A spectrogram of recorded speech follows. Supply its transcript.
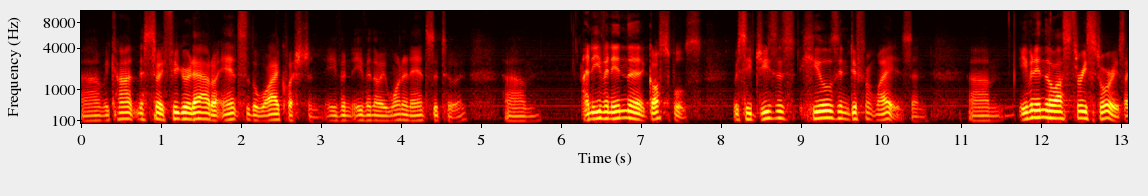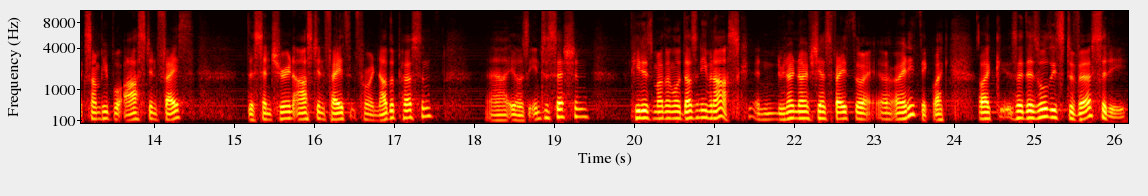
Uh, we can't necessarily figure it out or answer the why question, even, even though we want an answer to it. Um, and even in the Gospels, we see Jesus heals in different ways. And um, even in the last three stories, like some people asked in faith, the centurion asked in faith for another person. Uh, it was intercession. Peter's mother-in-law doesn't even ask, and we don't know if she has faith or, or anything. Like, like, so there's all this diversity,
